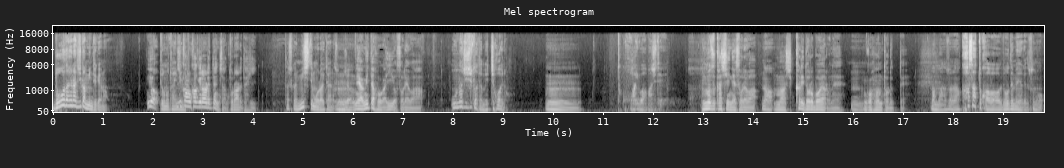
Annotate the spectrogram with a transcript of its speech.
膨大な時間見んときやな。いやどのタイミング？時間限られてんじゃん取られた日確かに見してもらいたいな、それじゃあ。いや見た方がいいよそれは同じ人だったらめっちゃ怖いな。うん怖いわ、マジで。難しいね、それは。まあ、しっかり泥棒やろね。5本取るって。まあまあ、その傘とかはどうでもいいんやけど、その、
